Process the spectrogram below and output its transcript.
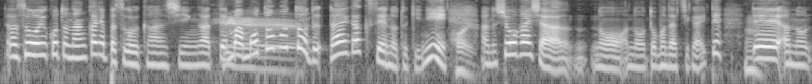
だからそういうことなんかにやっぱすごい関心があって、まあ、もともと大学生の時に、はい。あの障害者のあのお友達がいて、うん。であの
